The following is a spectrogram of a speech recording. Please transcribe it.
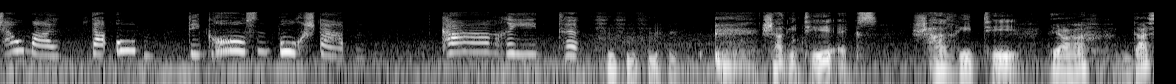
Schau mal, da oben, die großen Buchstaben. Karite. Charité, Ex. Charité. Ja, das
